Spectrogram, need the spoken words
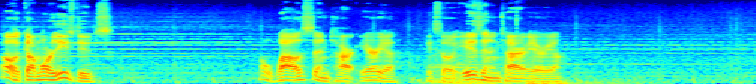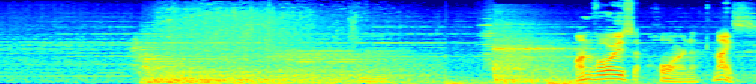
Oh, it got more of these dudes. Oh wow, this is an entire area. Okay, so it is an entire area. Hmm. Envoy's horn. Nice.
